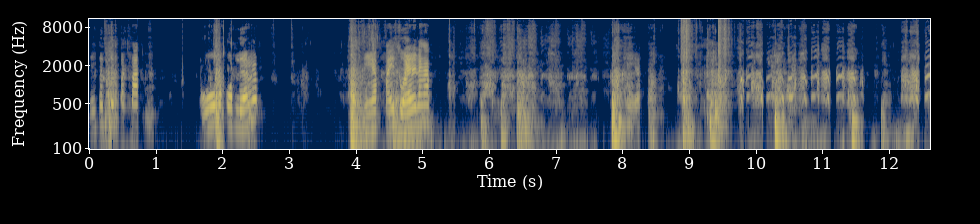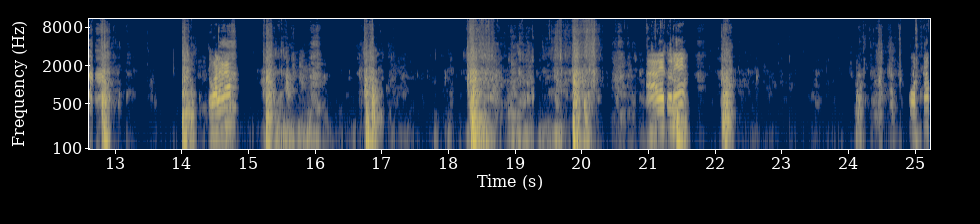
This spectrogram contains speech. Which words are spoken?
นี่ตึ๊กตึ๊กตักตักโอ้มากดเหลืองครับ นี่ครับไฟสวยเลยนะครับ นี่ครับ ตัวแล้วครับอะไรตัวนี้ กดครับ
